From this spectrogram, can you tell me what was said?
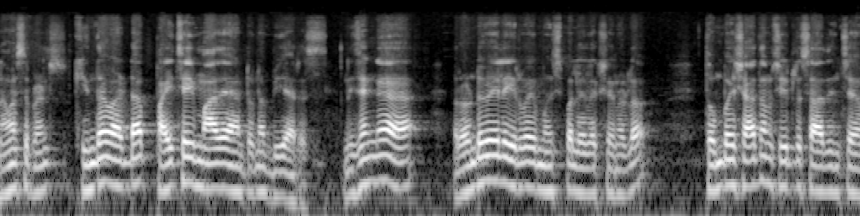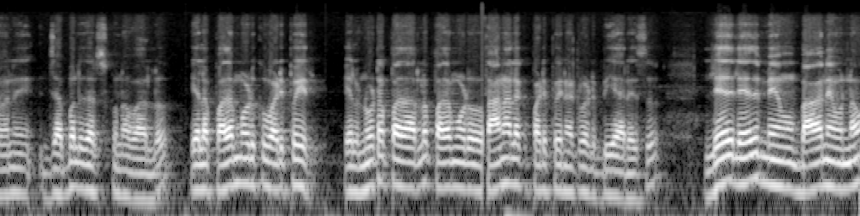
నమస్తే ఫ్రెండ్స్. కింద పడ్డ పై చేయి మాదే అంటున్న బీఆర్ఎస్. నిజంగా రెండు వేల ఇరవై మున్సిపల్ ఎలక్షన్లలో తొంభై శాతం సీట్లు సాధించామని జబ్బలు దరుచుకున్న వాళ్ళు ఇలా పదమూడుకు పడిపోయారు ఇలా నూట పదహారులో పదమూడు స్థానాలకు పడిపోయినటువంటి బీఆర్ఎస్. లేదు లేదు మేము బాగానే ఉన్నాం.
